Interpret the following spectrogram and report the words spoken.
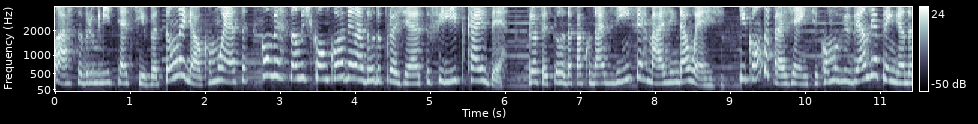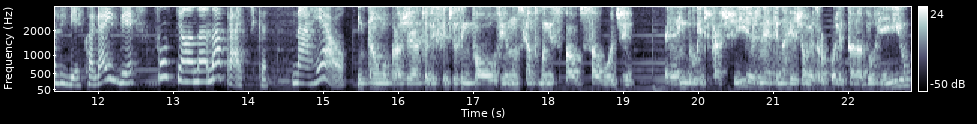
Falar sobre uma iniciativa tão legal como essa, conversamos com o coordenador do projeto, Felipe Kaiser professor da Faculdade de Enfermagem da UERJ, que conta pra gente como vivendo e aprendendo a viver com HIV funciona na prática, na real. Então, o projeto ele se desenvolve num centro municipal de saúde é, em Duque de Caxias, né, aqui na região metropolitana do Rio.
